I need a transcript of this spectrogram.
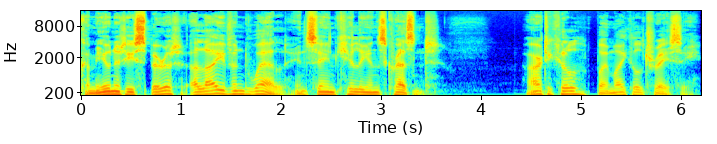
Community Spirit Alive and Well in St Killian's Crescent. Article by Michael Tracy.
